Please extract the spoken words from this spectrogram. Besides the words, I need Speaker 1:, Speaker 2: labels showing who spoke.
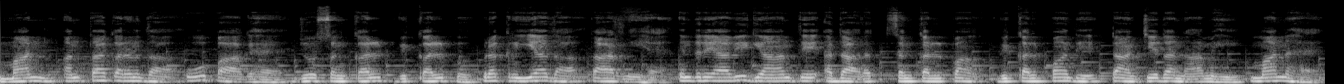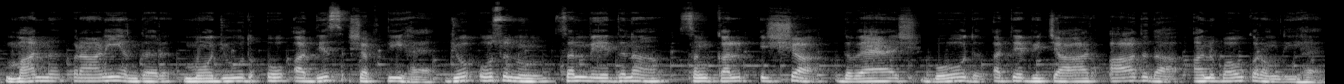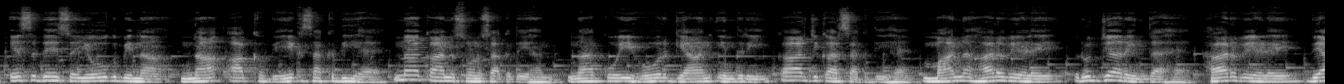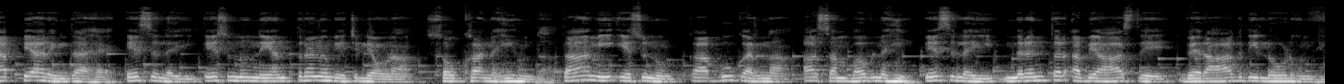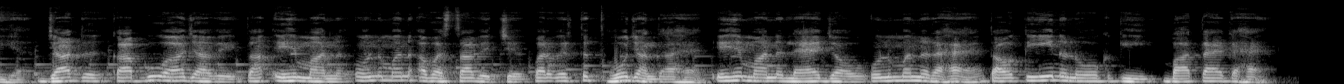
Speaker 1: ਮਨ ਅੰਤਾਕਰਣ ਦਾ ਉਹ ਭਾਗ ਹੈ ਜੋ ਸੰਕਲਪ, ਵਿਕਲਪ, ਪ੍ਰਕਿਰਿਆ ਦਾ ਧਾਰਨੀ ਹੈ। ਇੰਦਰਿਆਵੀ ਗਿਆਨ ਤੇ ਆਧਾਰਿਤ ਸੰਕਲਪਾਂ, ਵਿਕਲਪਾਂ ਦੇ ਢਾਂਚੇ ਦਾ ਨਾਮ ਹੀ ਮਨ ਹੈ। ਮਨ ਪ੍ਰਾਣੀ ਅੰਦਰ ਮੌਜੂਦ ਉਹ ਅਦਿਸ ਸ਼ਕਤੀ ਹੈ ਜੋ ਉਸ ਨੂੰ ਸੰਵੇਦਨਾ, ਸੰਕਲਪ, ਇੱਛਾ, ਦਵੈਸ਼, ਬੋਧ ਅਤੇ ਵਿਚਾਰ ਆਦ ਦਾ ਅਨੁਭਵ ਕਰਾਉਂਦੀ ਹੈ। ਇਸ ਦੇ ਸਹਿਯੋਗ ਬਿਨਾ ਨਾ ਅੱਖ ਵੇਖ ਸਕ ਸਕਦੀ ਹੈ। ਨਾ ਕੰਨ ਸੁਣ ਸਕਦੇ ਹਨ, ਨਾ ਕੋਈ ਹੋਰ ਗਿਆਨ ਇੰਦਰੀ ਕਾਰਜ ਕਰ ਸਕਦੀ ਹੈ। ਮਨ ਹਰ ਵੇਲੇ ਰੁੱਝਾ ਰਹਿੰਦਾ ਹੈ, ਹਰ ਵੇਲੇ ਵਿਆਪਿਆ ਰਹਿੰਦਾ ਹੈ। ਇਸ ਲਈ ਇਸ ਨੂੰ ਨਿਯੰਤਰਣ ਵਿੱਚ ਲਿਆਉਣਾ ਸੌਖਾ ਨਹੀਂ ਹੁੰਦਾ। ਤਾਂ ਵੀ ਇਸ ਨੂੰ ਕਾਬੂ ਕਰਨਾ ਅਸੰਭਵ ਨਹੀਂ। ਇਸ ਲਈ ਨਿਰੰਤਰ ਅਭਿਆਸ ਤੇ ਵਿਰਾਗ ਦੀ ਲੋੜ ਹੁੰਦੀ ਹੈ। ਜਦ ਕਾਬੂ ਆ ਜਾਵੇ ਤਾਂ ਇਹ ਮਨ ਉਨਮਨ ਅਵਸਥਾ ਵਿੱਚ ਪਰਿਵਰਤਿਤ ਹੋ ਜਾਂਦਾ ਜਾਂਦਾ ਹੈ। ਇਹ ਮਨ ਲੈ ਜਾਓ ਉਨਮਨ ਰਹਿ ਤਾਉ ਤੀਨ ਲੋਕ ਕੀ ਬਾਤੈ ਕਹੈ।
